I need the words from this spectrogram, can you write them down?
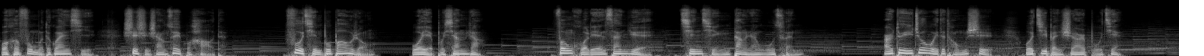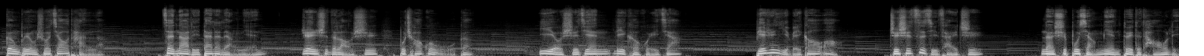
我和父母的关系是史上最不好的。父亲不包容，我也不相让，烽火连三月，亲情荡然无存。而对于周围的同事，我基本视而不见，更不用说交谈了。在那里待了两年，认识的老师不超过五个，一有时间立刻回家。别人以为高傲，只是自己才知，那是不想面对的逃离。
